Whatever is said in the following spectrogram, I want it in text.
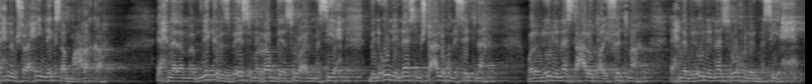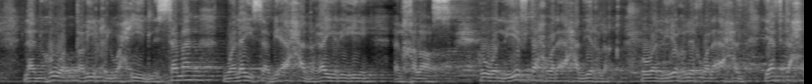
إحنا مش رايحين نكسب معركة. إحنا لما بنكرز باسم الرب يسوع المسيح بنقول للناس مش تعالوا كنيستنا ولا بنقول للناس تعالوا طائفتنا. إحنا بنقول للناس روحوا للمسيح. لأنه هو الطريق الوحيد للسماء وليس بأحد غيره. الخلاص هو اللي يفتح ولا أحد يغلق هو اللي يغلق ولا أحد يفتح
